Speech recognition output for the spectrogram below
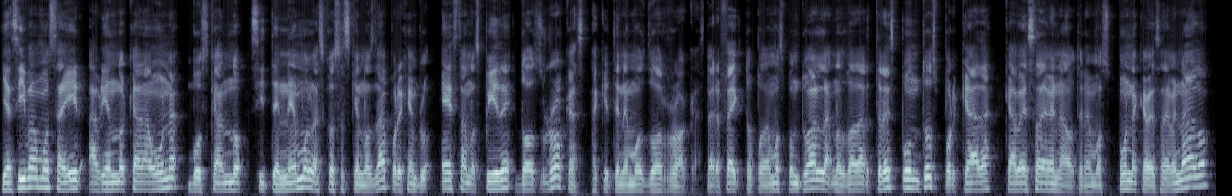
Y así vamos a ir abriendo cada una buscando si tenemos las cosas que nos da. Por ejemplo, esta nos pide dos rocas. Aquí tenemos dos rocas. Perfecto, podemos puntuarla. Nos va a dar tres puntos por cada cabeza de venado. Tenemos una cabeza de venado,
